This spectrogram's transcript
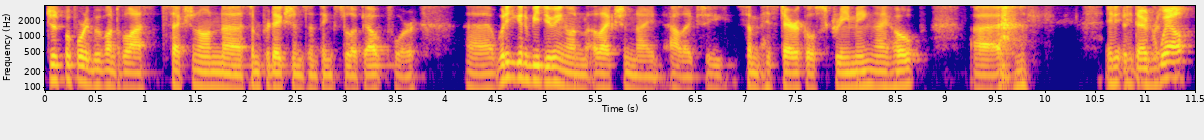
just before we move on to the last section on uh, some predictions and things to look out for, uh, what are you going to be doing on election night, Alex? You, some hysterical screaming, I hope. Uh, in, hysterical. In well,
